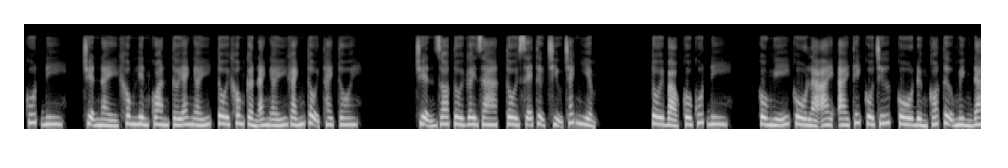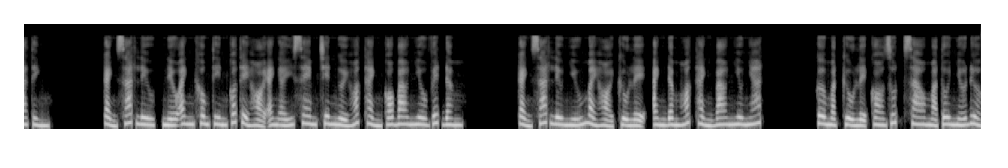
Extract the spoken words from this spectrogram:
Cút đi, chuyện này không liên quan tới anh ấy, tôi không cần anh ấy gánh tội thay tôi. Chuyện do tôi gây ra, tôi sẽ tự chịu trách nhiệm. Tôi bảo cô cút đi. Cô nghĩ cô là ai, ai thích cô chứ, cô đừng có tự mình đa tình. Cảnh sát lưu, nếu anh không tin có thể hỏi anh ấy xem trên người Hoác Thành có bao nhiêu vết đâm. Cảnh sát lưu nhíu mày hỏi cựu lệ, anh đâm Hoác Thành bao nhiêu nhát. Cơ mặt cựu lệ co rút sao mà tôi nhớ được.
